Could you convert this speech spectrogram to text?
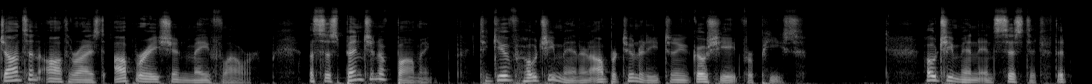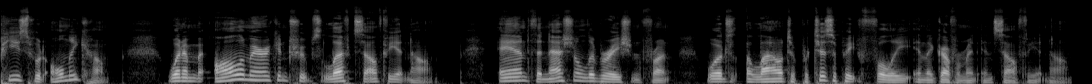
Johnson authorized Operation Mayflower, a suspension of bombing to give Ho Chi Minh an opportunity to negotiate for peace. Ho Chi Minh insisted that peace would only come when all American troops left South Vietnam and the National Liberation Front was allowed to participate fully in the government in South Vietnam.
